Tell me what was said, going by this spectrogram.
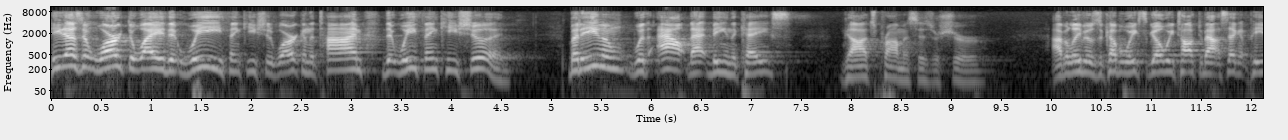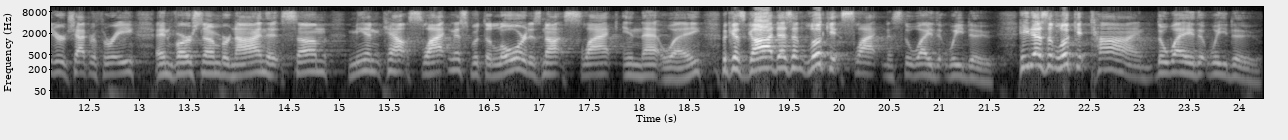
He doesn't work the way that we think He should work in the time that we think He should. But even without that being the case, God's promises are sure. I believe it was a couple weeks ago we talked about 2 Peter chapter 3 and verse number 9 that some men count slackness, but the Lord is not slack in that way because God doesn't look at slackness the way that we do. He doesn't look at time the way that we do.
